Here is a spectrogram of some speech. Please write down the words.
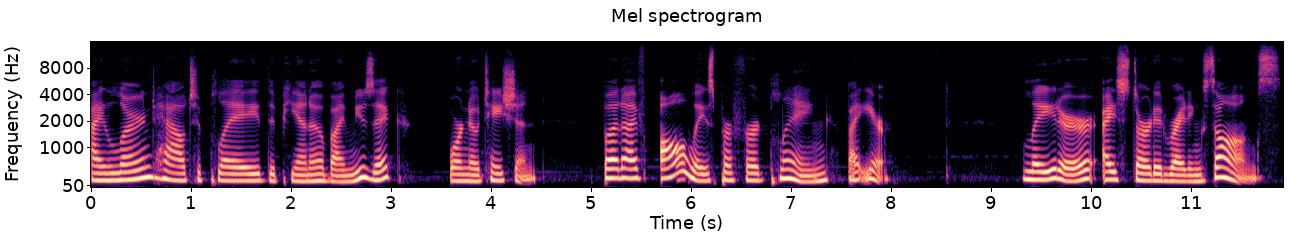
I learned how to play the piano by music or notation, but I've always preferred playing by ear. Later, I started writing songs.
